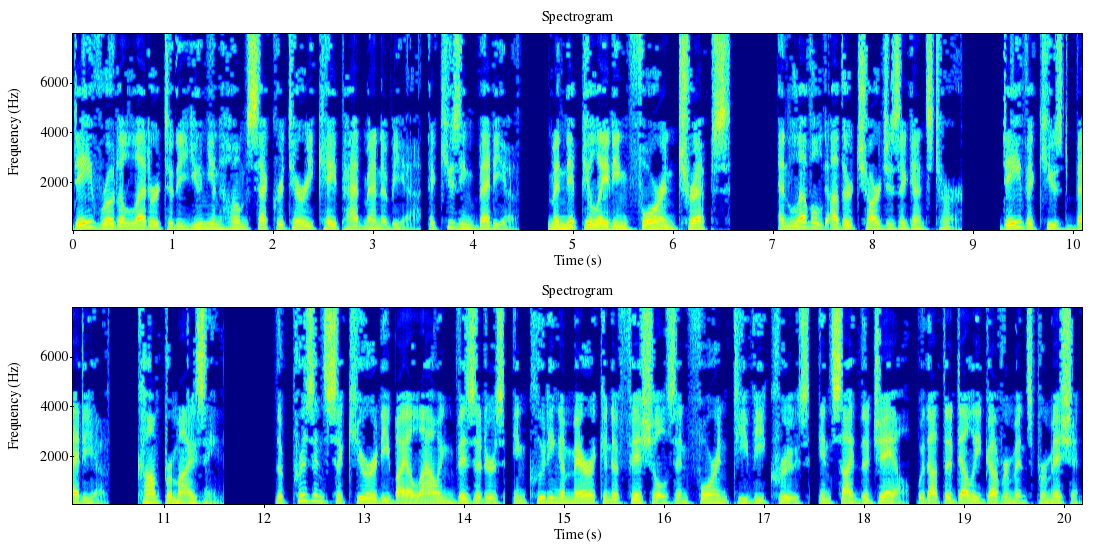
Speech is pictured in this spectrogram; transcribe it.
Dave wrote a letter to the Union Home Secretary K. Padmanabhaiah, accusing Bedi of manipulating foreign trips, and leveled other charges against her. Dave accused Bedi of compromising the prison's security by allowing visitors, including American officials and foreign TV crews, inside the jail, without the Delhi government's permission.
